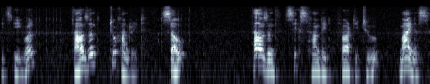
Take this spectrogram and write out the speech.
it's equal 1200. So 1642 minus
